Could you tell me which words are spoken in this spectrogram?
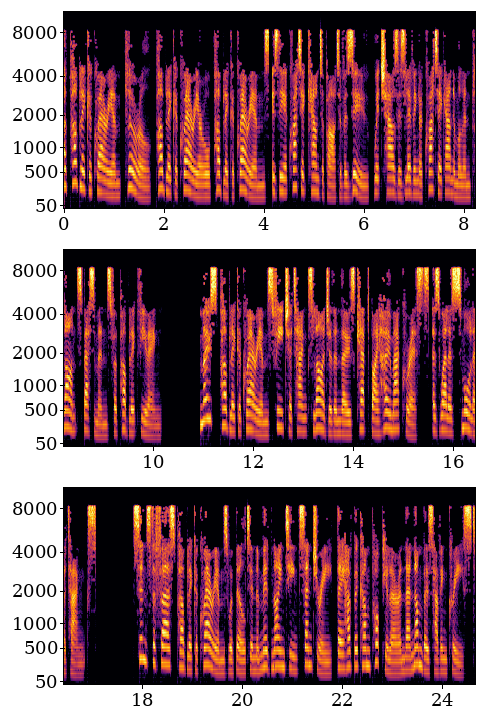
A public aquarium plural, public aquaria or public aquariums is the aquatic counterpart of a zoo, which houses living aquatic animal and plant specimens for public viewing. Most public aquariums feature tanks larger than those kept by home aquarists, as well as smaller tanks. Since the first public aquariums were built in the mid-19th century, they have become popular and their numbers have increased.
